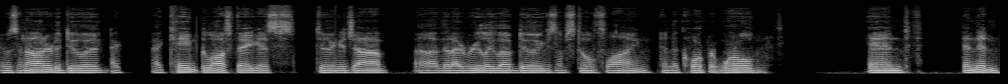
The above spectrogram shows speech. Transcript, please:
It was an honor to do it. I, I came to Las Vegas doing a job uh, that I really love doing because I'm still flying in the corporate world. And and then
